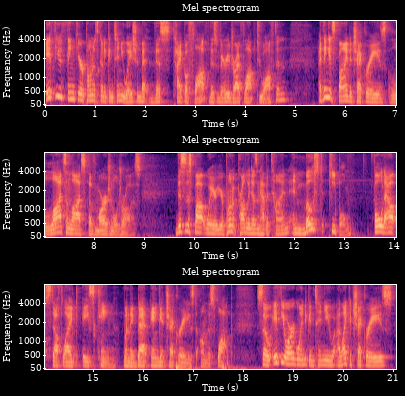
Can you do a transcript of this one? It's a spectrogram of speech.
if you think your opponent's going to continuation bet this type of flop, this very dry flop too often, I think it's fine to check raise lots and lots of marginal draws. This is a spot where your opponent probably doesn't have a ton, and most people fold out stuff like ace king when they bet and get check raised on this flop. So if you are going to continue, I like a check raise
